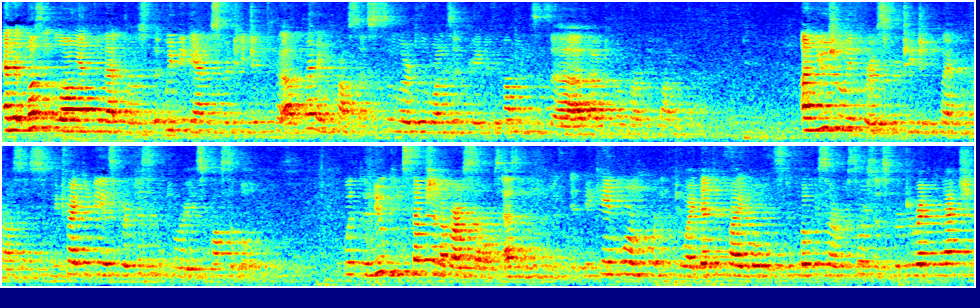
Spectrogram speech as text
and it wasn't long after that post that we began a strategic uh, planning process, similar to the ones that Creative Commons is uh, about to embark upon. Unusually for a strategic planning process, we tried to be as participatory as possible, with the new conception of ourselves as a movement, it became more important to identify goals to focus our resources for direct action.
